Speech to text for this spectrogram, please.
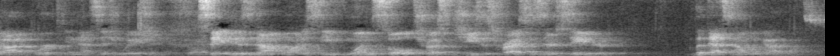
God worked in that situation. Satan does not want to see one soul trust Jesus Christ as their Savior. But that's not what God wants.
